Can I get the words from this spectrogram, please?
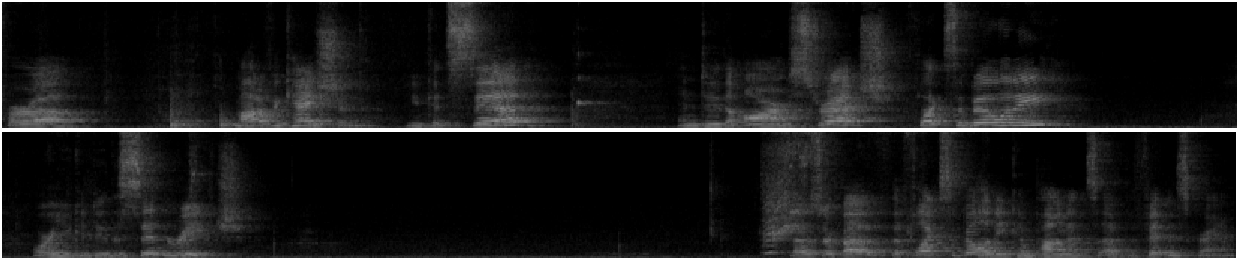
for a modification. You could sit and do the arm stretch flexibility, or you could do the sit and reach. Those are both the flexibility components of the FitnessGram.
